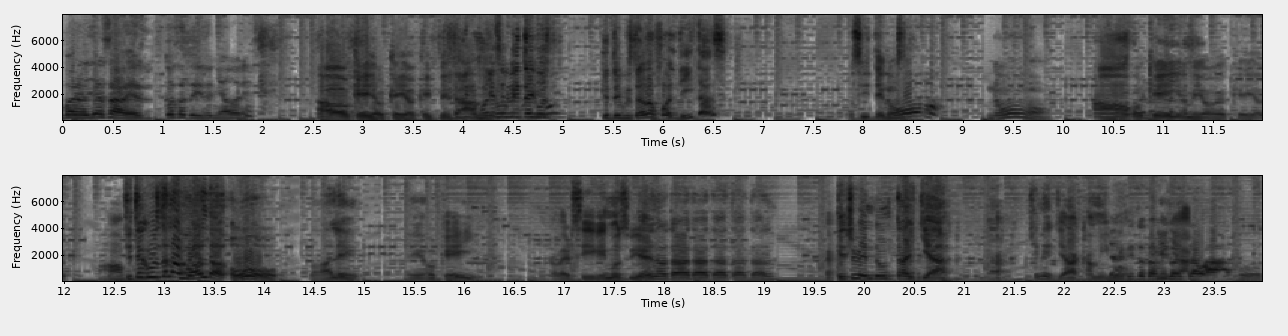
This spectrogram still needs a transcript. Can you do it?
bueno, ya sabes, cosas de diseñadores. Ah, ok, ok, ok. Pues, ah, ¿Puedes amigo, ¿que te, ¿que te gustaron las falditas? ¿O sí te gustan? No, no. Ah, ok, Bueno, bueno. amigo, ok, ok. Ah, ¿Sí te gusta la falda? Oh, vale. Eh, ok. A ver, seguimos viendo, ta, ta, ta, ta, ta. Aquí estoy viendo un tal Jack. Jack. ¿Quién es Jack, amigo? Ya que es tu amigo del ya. trabajo.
